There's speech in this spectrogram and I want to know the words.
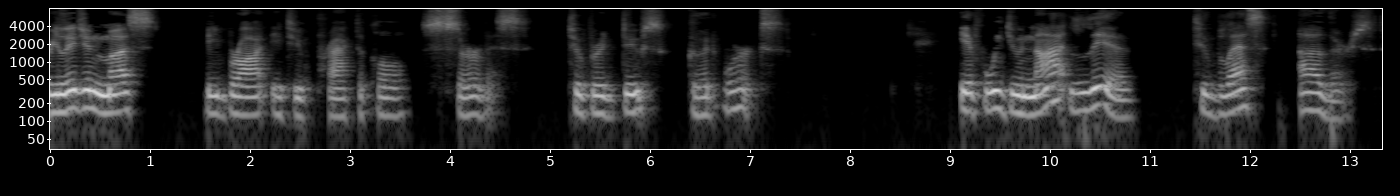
Religion must be brought into practical service to produce good works. If we do not live to bless others,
